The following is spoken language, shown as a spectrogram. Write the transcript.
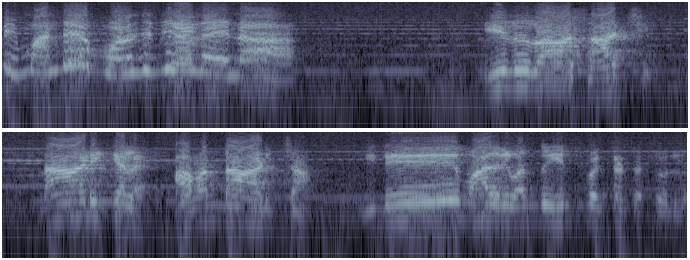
நீ மண்டைய பொழந்துட்டேனா இதுதான் சாட்சி. நான் அடிக்கல. அவன் தான் அடிச்சான். இதே மாதிரி வந்து இன்ஸ்பெக்டர் சொல்லு.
